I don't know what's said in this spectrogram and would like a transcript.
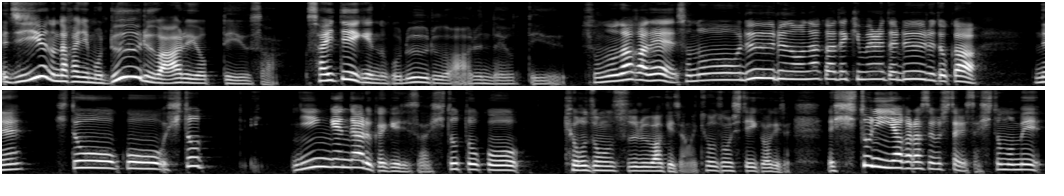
自由の中にもルールはあるよっていうさ最低限のこうルールはあるんだよっていうその中でそのルールの中で決められたルールとかね人をこう人人間である限りさ人とこう共存するわけじゃない。共存していくわけじゃない。人に嫌がらせをしたりさ人の目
